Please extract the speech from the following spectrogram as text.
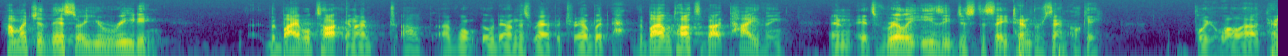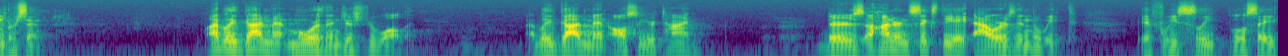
How much of this are you reading? The Bible talk, and I, I'll, I won't go down this rabbit trail, but the Bible talks about tithing, and it's really easy just to say 10%. Okay, pull your wallet out, 10%. I believe God meant more than just your wallet. I believe God meant also your time. There's 168 hours in the week. If we sleep, we'll say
